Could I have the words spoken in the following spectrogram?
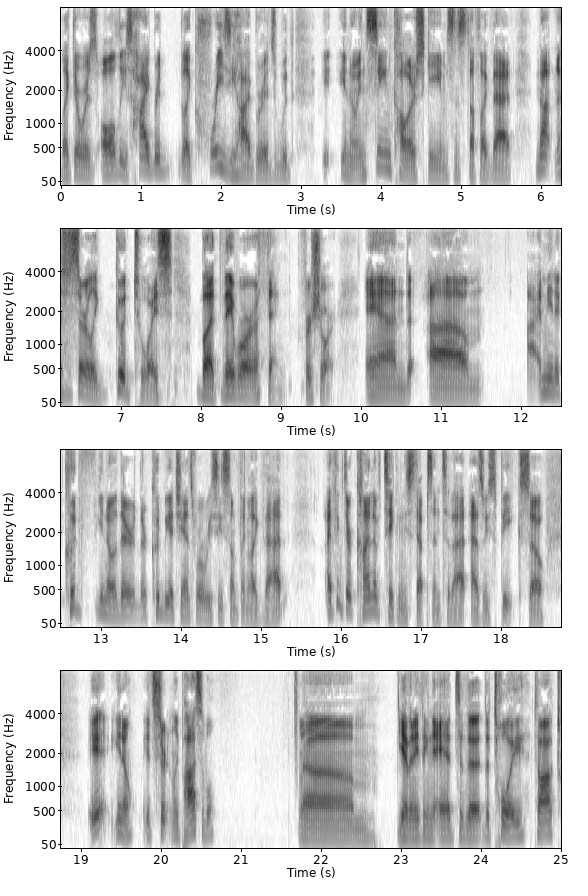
Like there was all these hybrid like crazy hybrids with you know insane color schemes and stuff like that. Not necessarily good toys but they were a thing for sure. And um i mean it could you know there there could be a chance where we see something like that. I think they're kind of taking steps into that as we speak. So it you know it's certainly possible. Um you have anything to add to the the toy talk?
